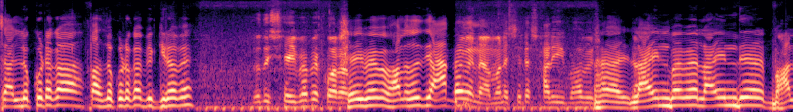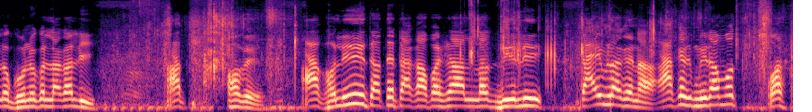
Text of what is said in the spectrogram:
চার লক্ষ টাকা পাঁচ লক্ষ টাকা বিক্রি হবে। যদি সেইভাবে করা সেইভাবে ভালো যদি না মানে সেটা সারিভাবে হ্যাঁ লাইন ভাবে লাইন দিয়ে ভালো ঘন করে লাগালি হবে। হলি তাতে টাকা পয়সা আল্লাহ দিলি টাইম লাগে না। মেরামত কষ্ট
